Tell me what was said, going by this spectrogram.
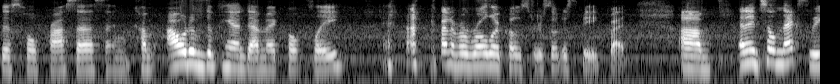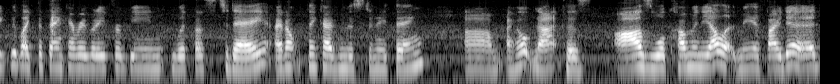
this whole process and come out of the pandemic, hopefully. kind of a roller coaster, so to speak. But um, and until next week, we'd like to thank everybody for being with us today. I don't think I've missed anything. Um, I hope not, because Oz will come and yell at me if I did.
